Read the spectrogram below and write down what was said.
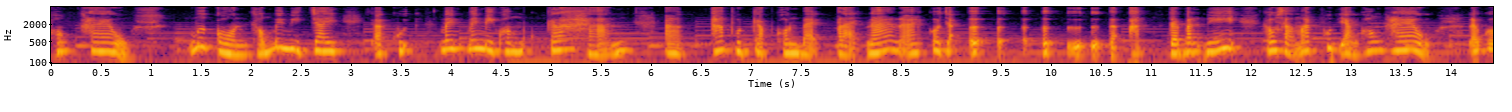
คล่องแคล่ว เมื่อก่อนเขาไม่มีใจไม่ไม่มีความกล้าหาญถ้าพูดกับคนแบกแปลกหน้านะ ก็จะเออเออเออเออเออเอออักแต่บัดนนี้เขาสามารถพูดอย่างคล่องแคล่ว แล้วก็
